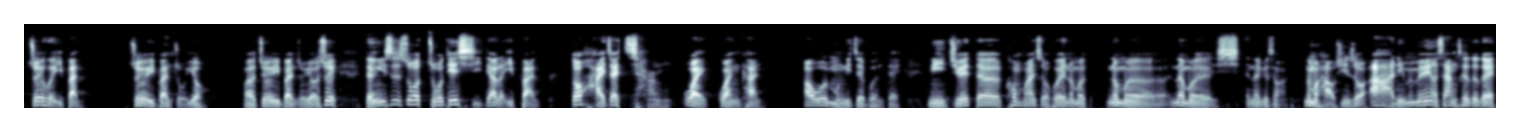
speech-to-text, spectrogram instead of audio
追回一半，追回一半左右啊，追回一半左右，所以等于是说，昨天洗掉了一半，都还在场外观看啊。我问你这问题，你觉得控盘手会那么、那么、那么那个什么，那么好心说啊，你们没有上车，对不对？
